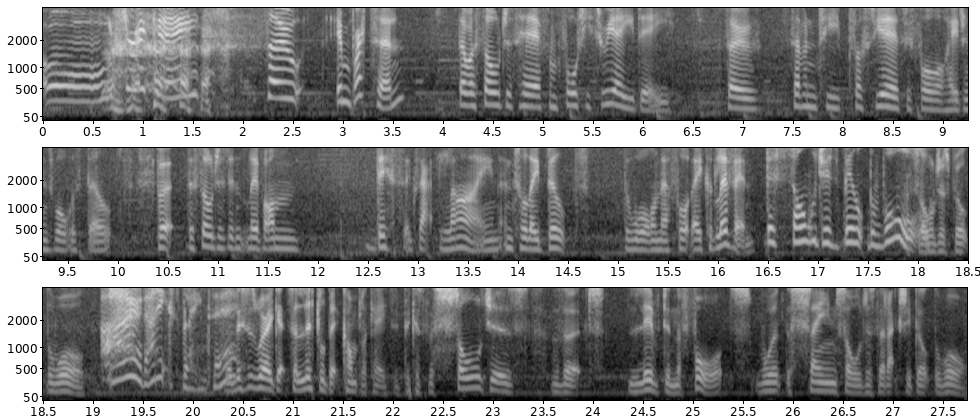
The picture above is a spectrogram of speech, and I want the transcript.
Oh, tricky. so in Britain, there were soldiers here from 43 AD, so 70 plus years before Hadrian's Wall was built. But the soldiers didn't live on this exact line until they built the wall and therefore they could live in. The soldiers built the wall. The soldiers built the wall. Oh, that explains it. Well, this is where it gets a little bit complicated because the soldiers that lived in the forts weren't the same soldiers that actually built the wall.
